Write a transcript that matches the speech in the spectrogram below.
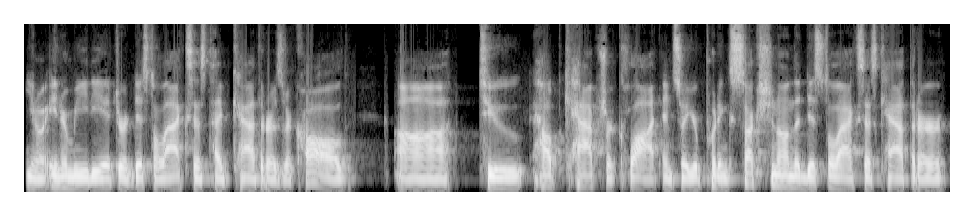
you know, intermediate or distal access type catheter, as they're called, uh, to help capture clot. And so you're putting suction on the distal access catheter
